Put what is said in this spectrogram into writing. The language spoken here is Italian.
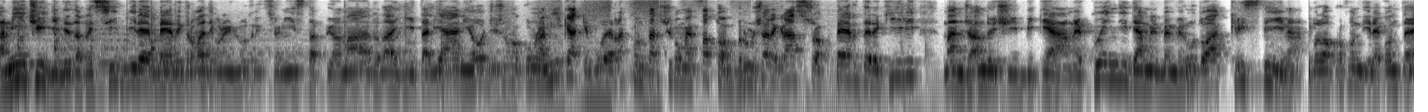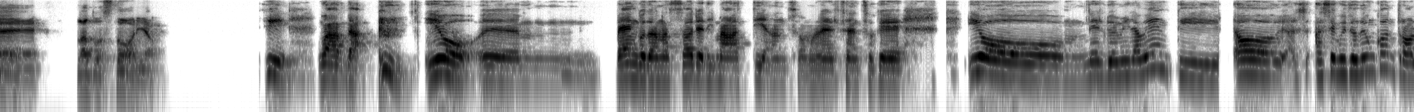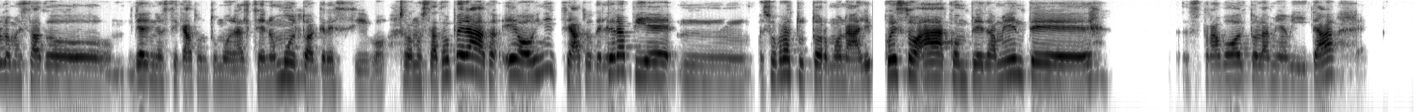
Amici di Dieta Flessibile, ben ritrovati con il nutrizionista più amato dagli italiani. Oggi sono con un'amica che vuole raccontarci come ha fatto a bruciare grasso, a perdere chili mangiando i cibi che ama. E quindi diamo il benvenuto a Cristina. Volevo approfondire con te la tua storia. Sì, guarda, io ehm, vengo da una storia di malattia, insomma, nel senso che io nel 2020 ho, a seguito di un controllo mi è stato diagnosticato un tumore al seno molto aggressivo. Sono stata operata e ho iniziato delle terapie mh, soprattutto ormonali. Questo ha completamente stravolto la mia vita.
